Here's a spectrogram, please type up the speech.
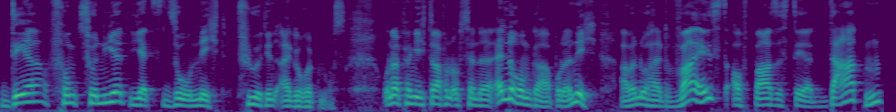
der funktioniert jetzt so nicht für den Algorithmus. Unabhängig davon, ob es eine Änderung gab oder nicht. Aber wenn du halt weißt, auf Basis der Daten,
